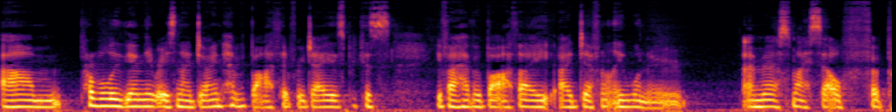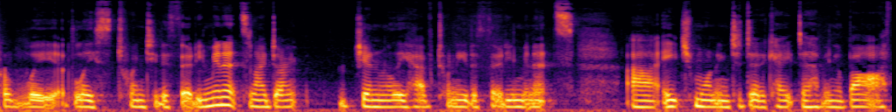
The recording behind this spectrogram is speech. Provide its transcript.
Um, probably the only reason I don't have a bath every day is because if I have a bath, I, I definitely want to immerse myself for probably at least 20 to 30 minutes, and I don't generally have 20 to 30 minutes uh, each morning to dedicate to having a bath.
